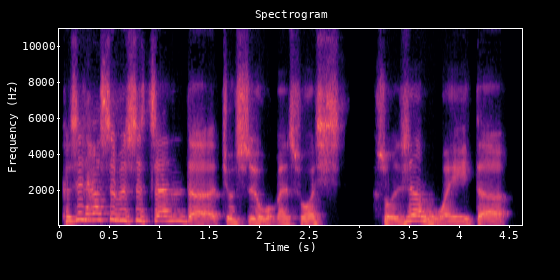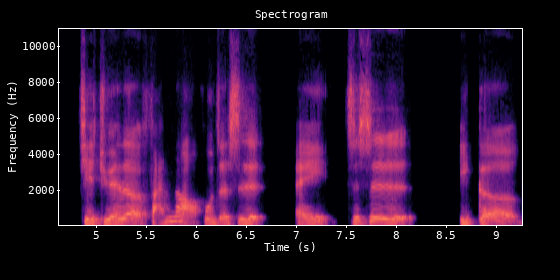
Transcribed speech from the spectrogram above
可是它是不是真的就是我们所所认为的解决了烦恼，或者是哎，只是一个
